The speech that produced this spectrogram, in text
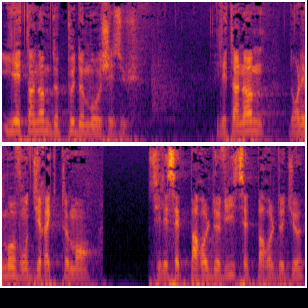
Il est un homme de peu de mots, Jésus. Il est un homme dont les mots vont directement. S'il est cette parole de vie, cette parole de Dieu,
